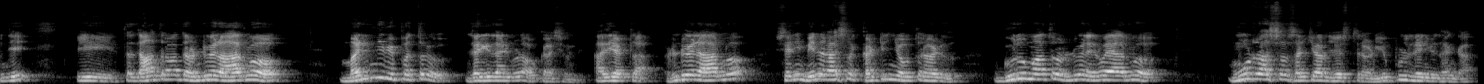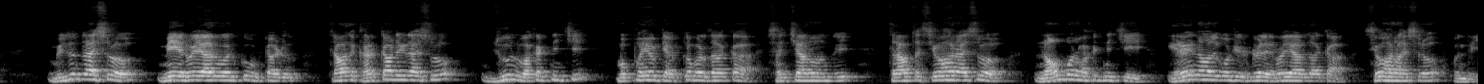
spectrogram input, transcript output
ఉంది. ఈ దాని తర్వాత రెండు వేల ఆరులో మరిన్ని విపత్తులు జరిగేదానికి కూడా అవకాశం ఉంది. అది ఎట్లా? రెండు వేల ఆరులో శని మీనరాశిలో కంటిన్యూ అవుతున్నాడు. గురువు మాత్రం రెండు వేల ఇరవై ఆరులో మూడు రాష్ట్రాలు సంచారం చేస్తున్నాడు. ఎప్పుడు లేని విధంగా. మిథున రాశిలో మే ఇరవై ఆరు వరకు ఉంటాడు. తర్వాత కర్కాటక రాశిలో జూన్ ఒకటి నుంచి ముప్పై ఒకటి అక్టోబర్ దాకా సంచారం ఉంది. తర్వాత సింహరాశిలో నవంబర్ ఒకటి నుంచి ఇరవై నాలుగు ఒకటి రెండు వేల ఇరవై ఆరు దాకా సింహరాశిలో ఉంది.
